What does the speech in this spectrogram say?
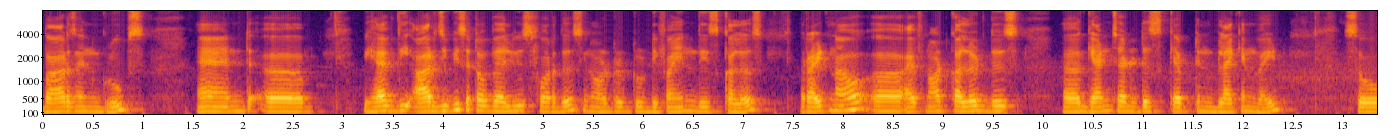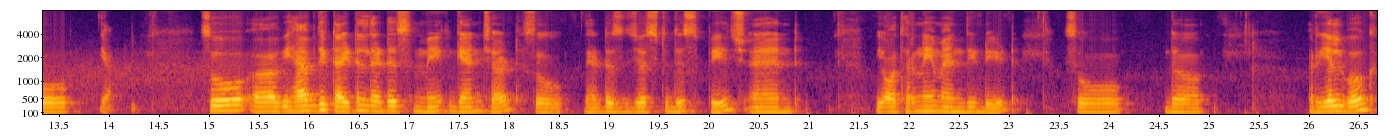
bars and groups. And uh, we have the RGB set of values for this in order to define these colors. Right now uh, I have not colored this uh, Gantt chart. It is kept in black and white. So yeah. So uh, we have the title that is make Gantt chart. So that is just this page and the author name and the date. So the real work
